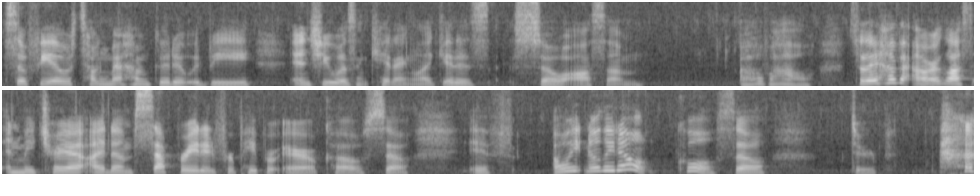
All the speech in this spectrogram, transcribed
Sophia was talking about how good it would be, and she wasn't kidding. Like, it is so awesome. Oh, wow. So they have Hourglass and Maitreya items separated for Paper Arrow Co. So if, oh wait, no they don't. Cool. So, derp. uh,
